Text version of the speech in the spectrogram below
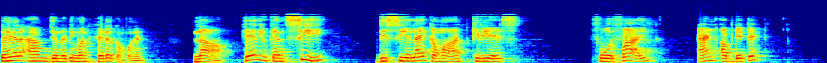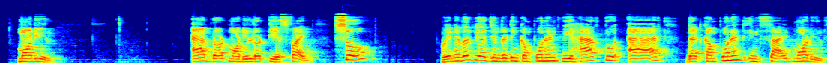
So here I'm generating one header component. Now here you can see this CLI command creates for file and updated module app.module.ts file. So whenever we are generating component, we have to add that component inside module.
